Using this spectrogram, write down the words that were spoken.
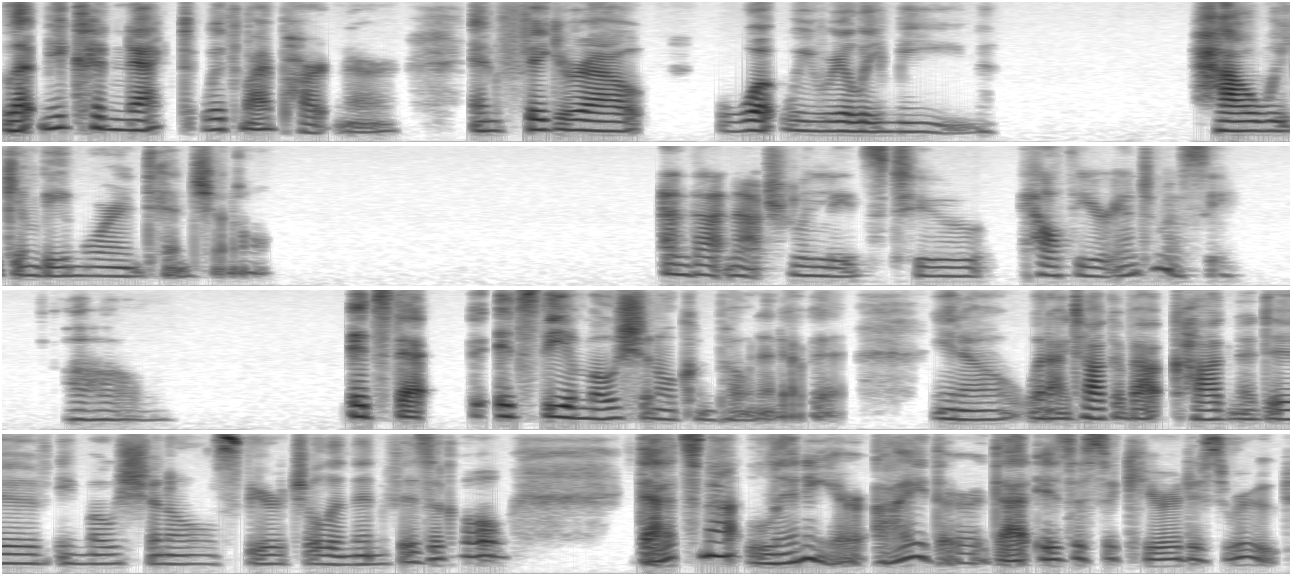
Let me connect with my partner and figure out what we really mean, how we can be more intentional. And that naturally leads to healthier intimacy. Oh, it's that, it's the emotional component of it. You know, when I talk about cognitive, emotional, spiritual, and then physical, that's not linear either. That is a circuitous route.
